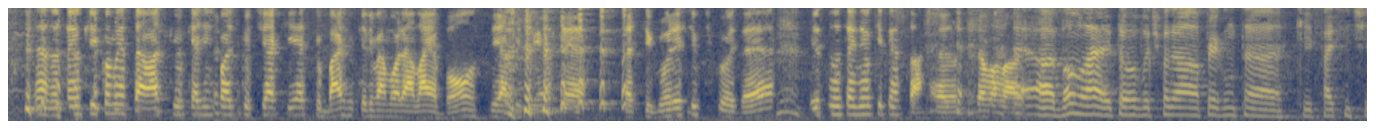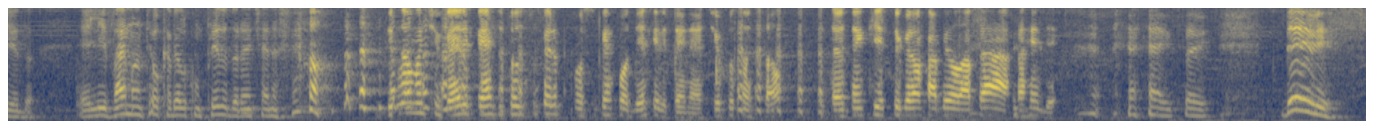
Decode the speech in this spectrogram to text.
Não, não tenho o que comentar. Eu acho que o que a gente pode discutir aqui é se o bairro que ele vai morar lá é bom, se a vizinhança é, é segura, esse tipo de coisa. É, isso não tem nem o que pensar. É, vamos lá. É, ah, vamos lá, então eu vou te fazer uma pergunta que faz sentido. Ele vai manter o cabelo comprido durante a NFL? Se não mantiver, ele perde todo o super, o super poder que ele tem, né? Tipo o Sansão. Então ele tem que segurar o cabelo lá pra, pra render. É isso aí. Davis,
